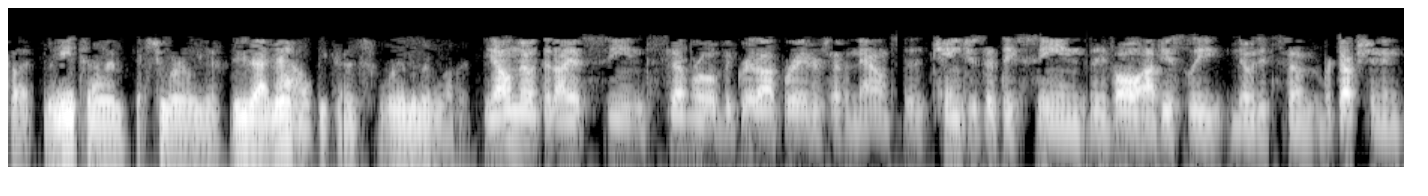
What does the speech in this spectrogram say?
But in the meantime, it's too early to do that now because we're in the middle of it. Yeah, I'll note that I have seen several of the grid operators have announced the changes that they've seen. They've all obviously noted some reduction in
